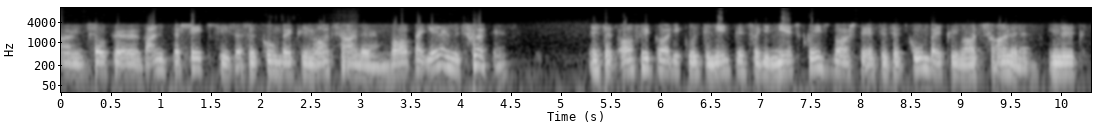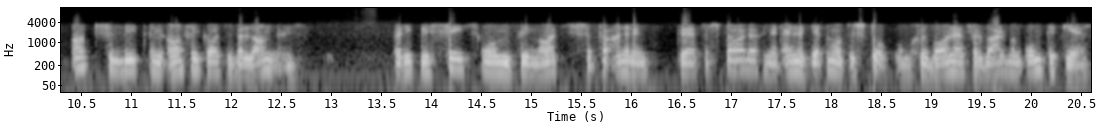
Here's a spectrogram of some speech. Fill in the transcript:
aan sulke wanpersepsies as dit kom by klimaatsverandering. Waar by eerder moet fokus is dat Afrika die kontinent is wat die mees kwesbaarste is as dit kom by klimaatsverandering. En dit absoluut in Afrika se belang is dat die proses om klimaatsverandering te verstadig en uiteindelik heeltemal te stop om globale verwarming om te keer.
